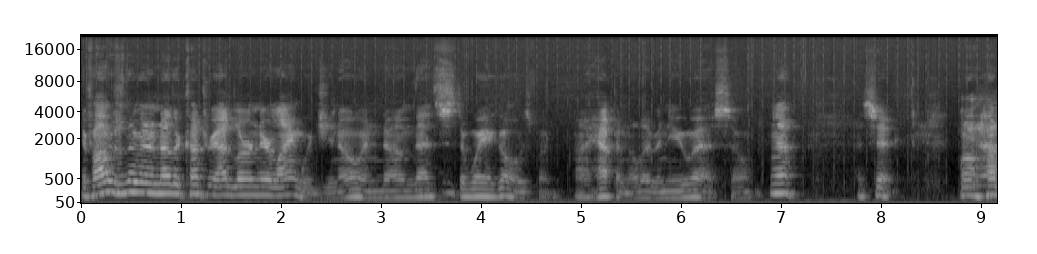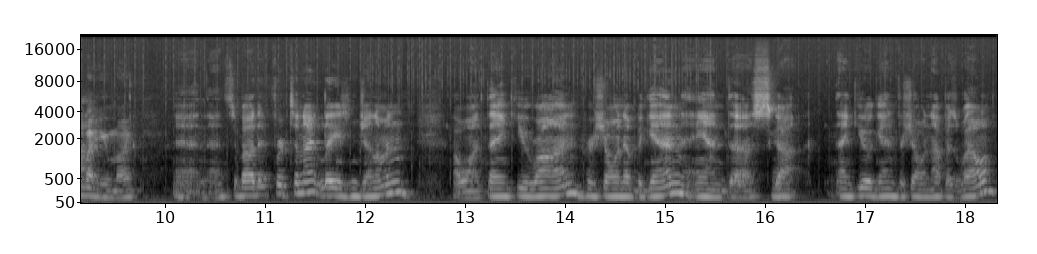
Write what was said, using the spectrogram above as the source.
if I was living in another country, I'd learn their language, you know, and um, that's the way it goes. But I happen to live in the U.S., so yeah, that's it. Well, how about you, Mike? And that's about it for tonight, ladies and gentlemen. I want to thank you, Ron, for showing up again, and uh, Scott, thank you again for showing up as well.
